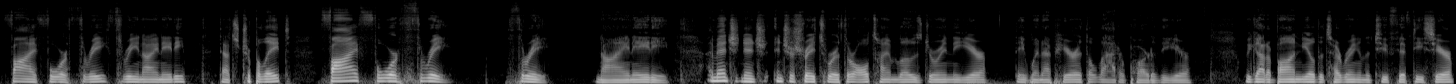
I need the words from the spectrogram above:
543 3980. That's 888 543 3980. I mentioned int- interest rates were at their all time lows during the year. They went up here at the latter part of the year. We got a bond yield that's hovering in the 250s here,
